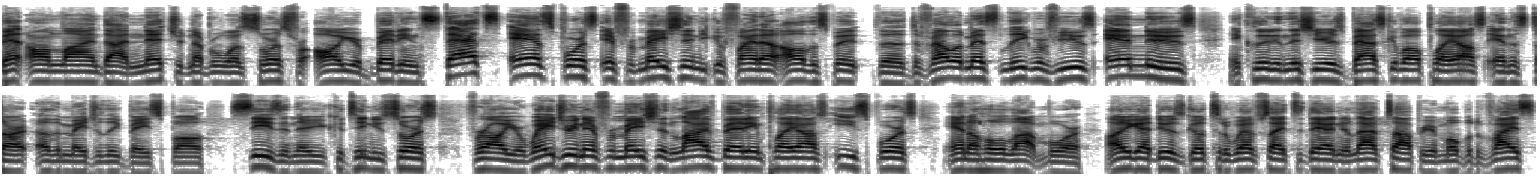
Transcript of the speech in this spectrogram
BetOnline.net, your number one source for all your betting stats and sports information. You can find out all the sp- the developments, league reviews, and news, including this year's basketball playoffs and the start of the Major League Baseball season. They're your continued source for all your wagering information, live betting, playoffs, esports, and a whole lot more. All you got to do is go to the website today on your laptop or your mobile device,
